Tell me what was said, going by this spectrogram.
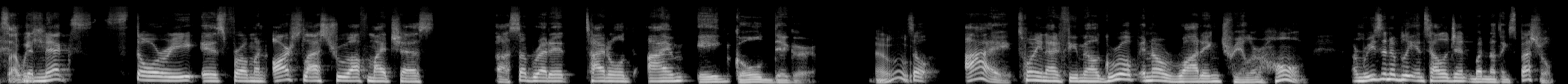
So the next story is from an r slash true off my chest uh, subreddit titled "I'm a Gold Digger." oh, So I, 29 female, grew up in a rotting trailer home. I'm reasonably intelligent, but nothing special.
